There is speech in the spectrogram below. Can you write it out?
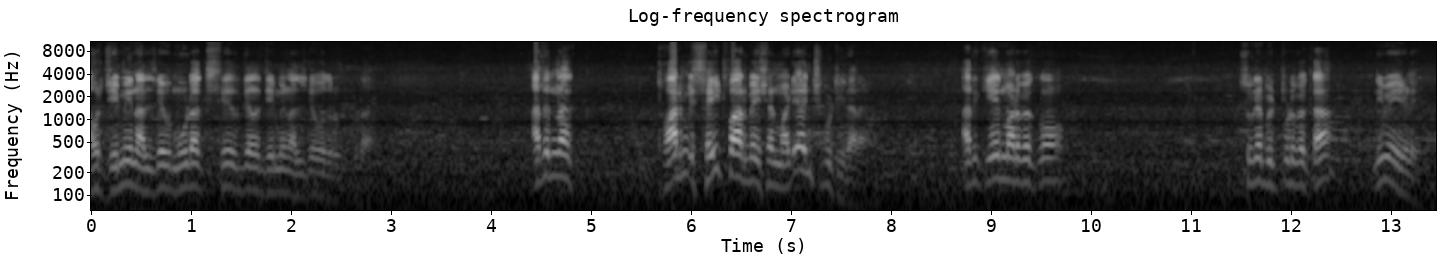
ಅವ್ರ ಜಮೀನು ಅಲ್ಲದೆ ಮೂಡಕ್ಕೆ ಸೇರಿದಿರೋ ಜಮೀನು ಅಲ್ಲದೆ ಹೋದ್ರು ಕೂಡ. ಅದನ್ನು ಫಾರ್ಮಿ, ಸೈಟ್ ಫಾರ್ಮೇಷನ್ ಮಾಡಿ ಹಂಚ್ಬಿಟ್ಟಿದ್ದಾರೆ. ಅದಕ್ಕೆ ಏನು ಮಾಡಬೇಕು? ಸುಮ್ಮನೆ ಬಿಟ್ಬಿಡ್ಬೇಕಾ? ನೀವೇ ಹೇಳಿ.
